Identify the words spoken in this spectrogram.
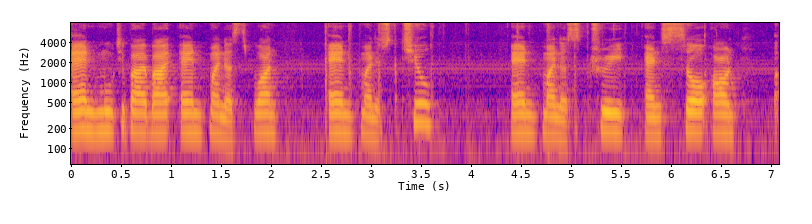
n multiplied by n minus 1 n minus 2 n minus 3 and so on uh,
